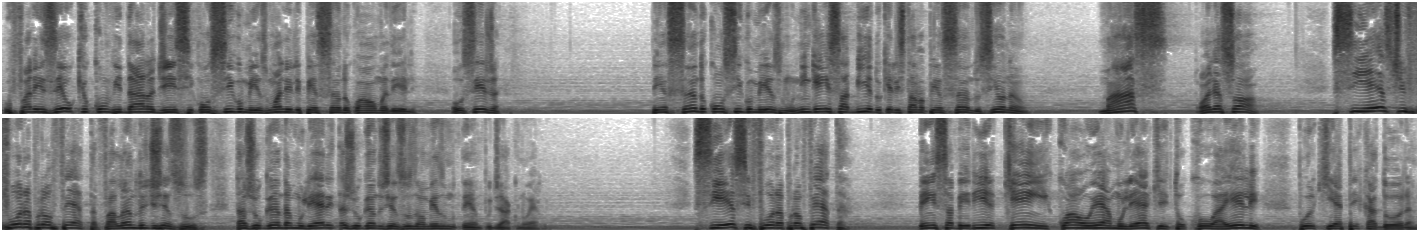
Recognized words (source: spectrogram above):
o fariseu que o convidara disse consigo mesmo, olha ele pensando com a alma dele, ou seja, pensando consigo mesmo, ninguém sabia do que ele estava pensando, sim ou não? Mas, olha só, se este for a profeta, falando de Jesus, está julgando a mulher e está julgando Jesus ao mesmo tempo, diácono Erlo. Se esse for a profeta, bem saberia quem e qual é a mulher que tocou a ele, porque é pecadora.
